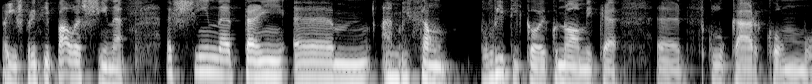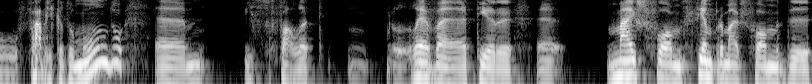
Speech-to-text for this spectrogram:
países principais, a China. A China tem um, a ambição política ou económica uh, de se colocar como fábrica do mundo. Uh, isso fala, leva a ter uh, mais fome, sempre mais fome de,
